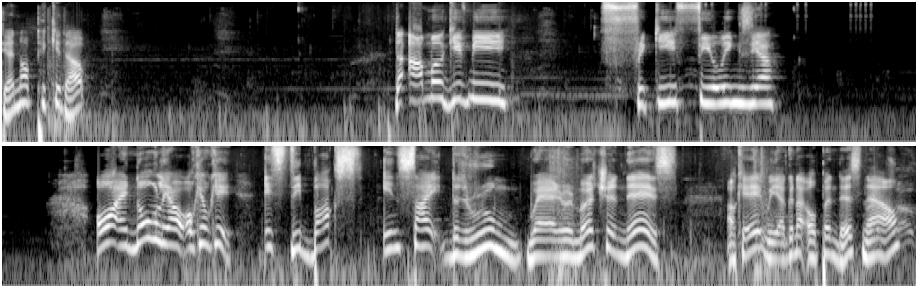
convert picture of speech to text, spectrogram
Did I not pick it up? The armor give me freaky feelings yeah. Oh, I know, Liao. Okay, okay. It's the box inside the room where the merchant is. Okay, we are gonna open this now.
